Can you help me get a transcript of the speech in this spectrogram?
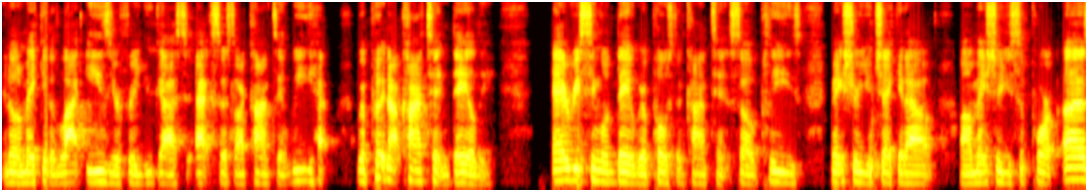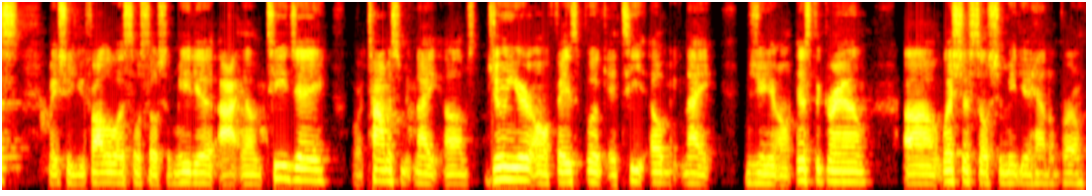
and it'll make it a lot easier for you guys to access our content. We have, we're putting out content daily. Every single day we're posting content. So please make sure you check it out. Uh, make sure you support us. Make sure you follow us on social media. I am TJ or Thomas McKnight um, Jr. on Facebook and TL McKnight Jr. on Instagram. Uh, what's your social media handle, bro?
